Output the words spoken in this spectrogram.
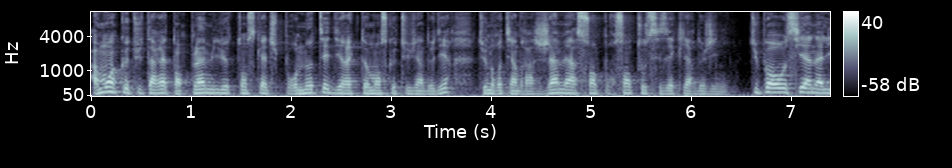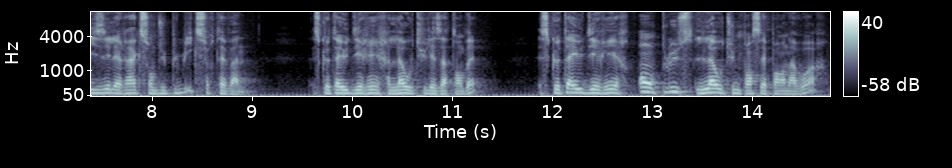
À moins que tu t'arrêtes en plein milieu de ton sketch pour noter directement ce que tu viens de dire, tu ne retiendras jamais à 100% tous ces éclairs de génie. Tu pourras aussi analyser les réactions du public sur tes vannes. Est-ce que tu as eu des rires là où tu les attendais? Est-ce que tu as eu des rires en plus là où tu ne pensais pas en avoir?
